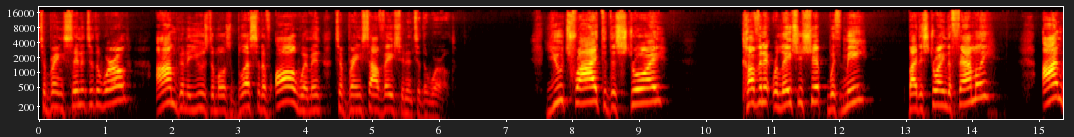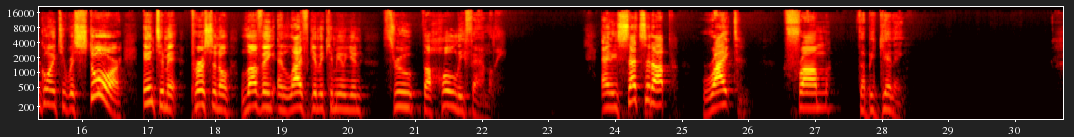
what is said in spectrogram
to bring sin into the world. I'm going to use the most blessed of all women to bring salvation into the world. You tried to destroy covenant relationship with me by destroying the family. I'm going to restore intimate, personal, loving, and life giving communion through the Holy Family. And he sets it up right from the beginning.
